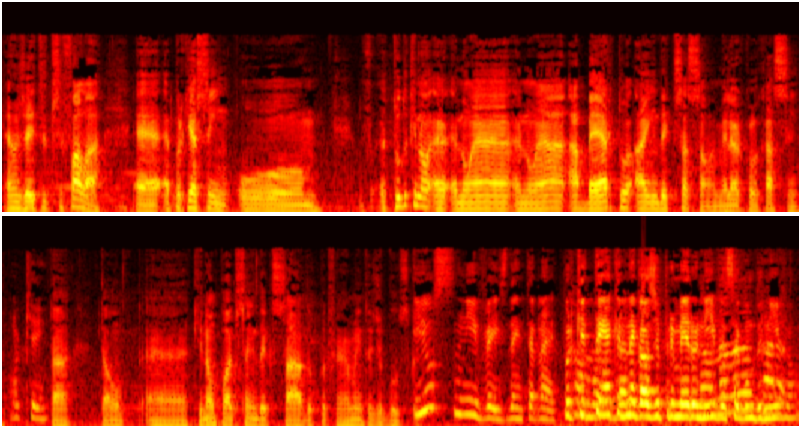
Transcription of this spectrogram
É um jeito de se falar. É, é porque assim, o, tudo que não é, não, é, não é aberto à indexação, é melhor colocar assim. Ok. Tá? Então, é, que não pode ser indexado por ferramenta de busca. E os níveis da internet? Porque Calma, tem aquele da- negócio de primeiro Não, nível, não, segundo para. nível.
